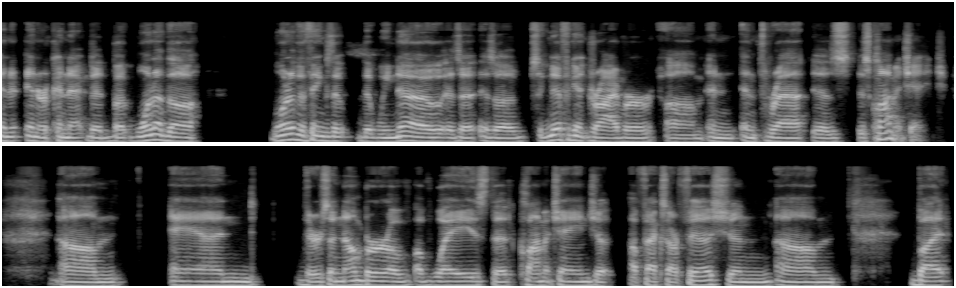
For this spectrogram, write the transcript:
in, interconnected. But one of the one of the things that that we know is a is a significant driver um, and and threat is is climate change, um, and there's a number of of ways that climate change affects our fish, and um, but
